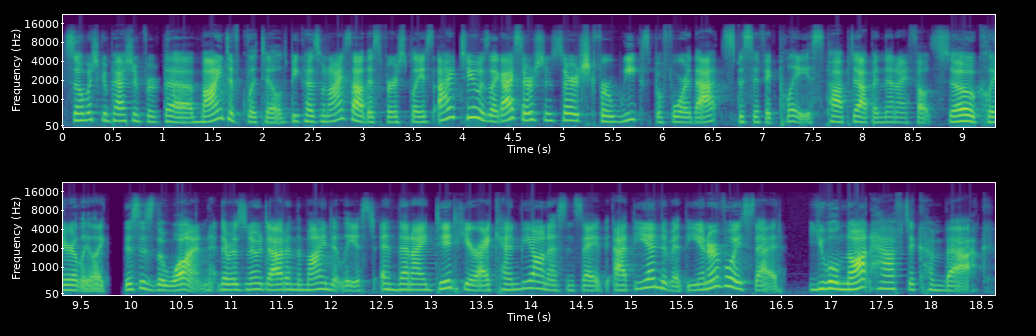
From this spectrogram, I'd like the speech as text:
so much compassion for the mind of Clotilde because when I saw this first place, I too was like, I searched and searched for weeks before that specific place popped up. And then I felt so clearly like, this is the one. There was no doubt in the mind, at least. And then I did hear, I can be honest and say, at the end of it, the inner voice said, You will not have to come back.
